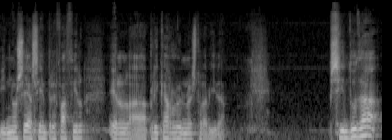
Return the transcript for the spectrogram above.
y no sea siempre fácil el aplicarlo en nuestra vida. Sin duda,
